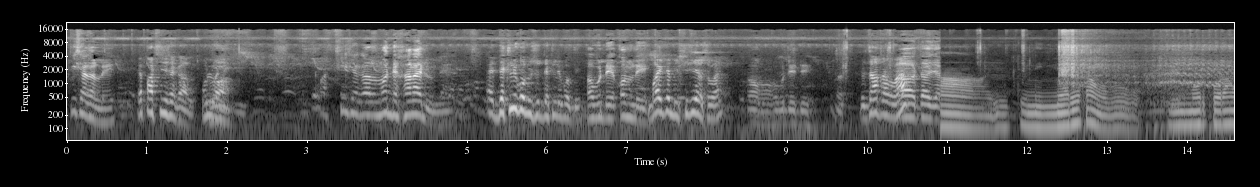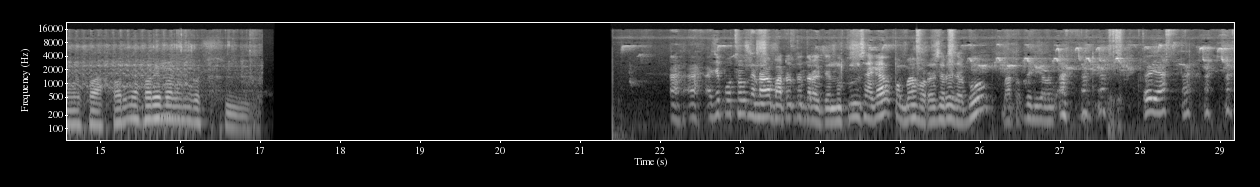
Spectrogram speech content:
কি ছাগাল এই পাঠি ছাগাল মই দেখা নাই দেখলি কবিছো দেখলি কবি। হ'ব দে কম দে। মই এতিয়া বিচাৰি আছো হা। অঁ হ'ব দে দে। কাম হ'ব। মোৰ পৰামৰ্শ আখৰে আখৰে পালন কৰিছি। আজি পথৰত নেনা বাটতে এতিয়া নতুন চাইকেল কোনোবাই সৰে চৰে যাব। বাটতে দিব লাগিব আহ আহ, আহ। ঐ আহ আহ, আহ, আহ।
